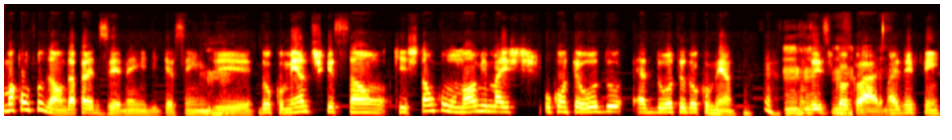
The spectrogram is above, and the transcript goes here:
uma, confusão, dá para dizer, né, Henrique, assim, uhum. de documentos que são que estão com o um nome, mas o conteúdo é do outro documento. Uhum, Não sei se ficou uhum. claro, mas enfim,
